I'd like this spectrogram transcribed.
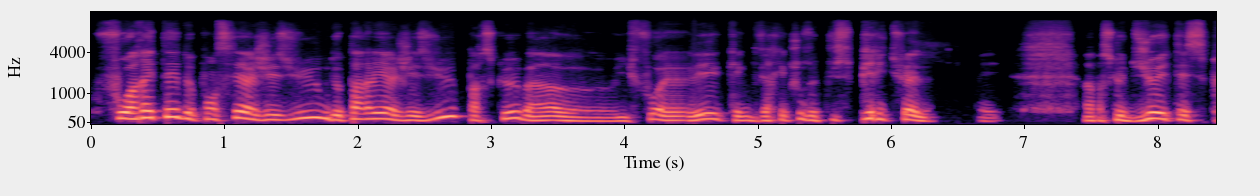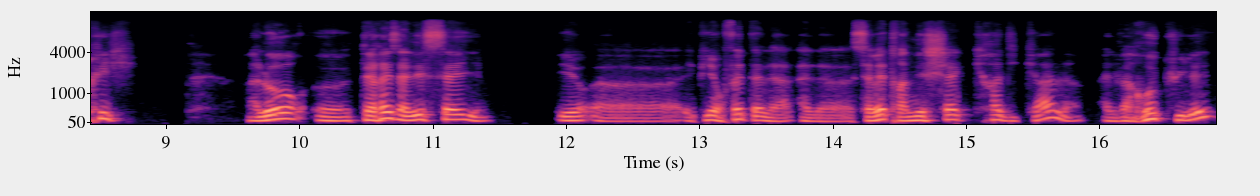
faut arrêter de penser à Jésus ou de parler à Jésus parce que ben, euh, il faut aller vers quelque chose de plus spirituel. Hein, parce que Dieu est esprit. Alors, Thérèse, elle essaye Et, et puis, en fait, elle, ça va être un échec radical. Elle va reculer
